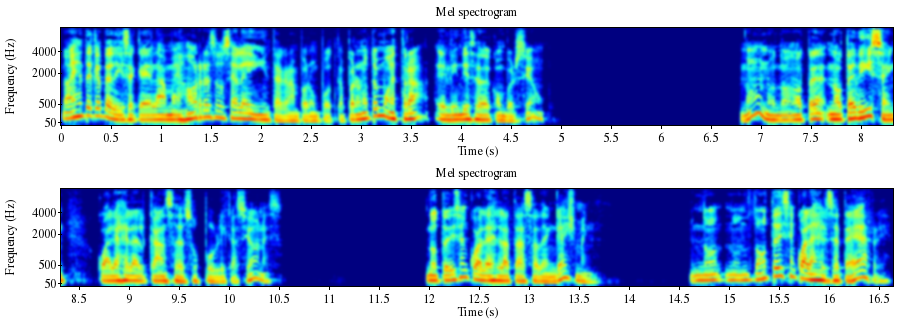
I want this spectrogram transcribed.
no hay gente que te dice que la mejor red social es Instagram para un podcast, pero no te muestra el índice de conversión. No, no, no, te, no te dicen cuál es el alcance de sus publicaciones. No te dicen cuál es la tasa de engagement. No, no, no te dicen cuál es el CTR.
